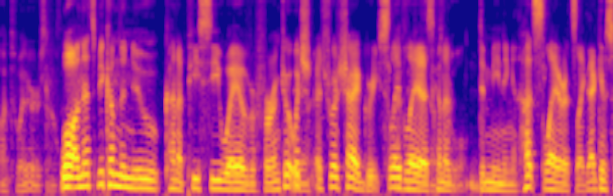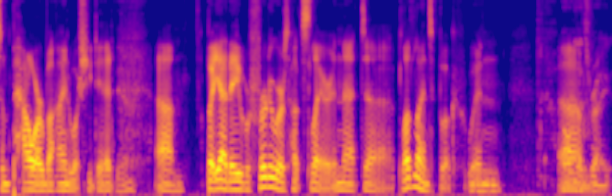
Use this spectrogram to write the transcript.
on Twitter or something. Well, and that's become the new kind of PC way of referring to it, which Yeah. which, I agree. Slave think Leia is kind of cool. demeaning, and Huttslayer, it's like that gives some power behind what she did. yeah. Um, but yeah, they refer to her as Huttslayer in that uh, Bloodlines book when Oh, that's um, right.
